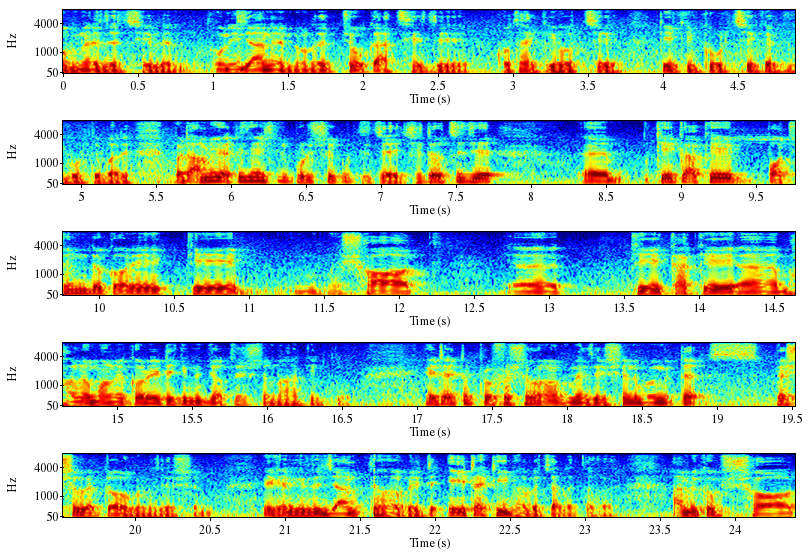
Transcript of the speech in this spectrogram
অর্গানাইজার ছিলেন। উনি জানেন, ওনাদের চোখ আছে যে কোথায় কি হচ্ছে, কে কী করছে, কে কী করতে পারে। বাট আমি একটা জিনিস পরিষ্কার করতে চাই, সেটা হচ্ছে যে কে কাকে পছন্দ করে, কে সৎ কে কাকে ভালো মনে করে, এটা কিন্তু যথেষ্ট না কিন্তু। এটা একটা প্রফেশনাল অর্গানাইজেশন এবং এটা স্পেশাল একটা অর্গানাইজেশন এখানে কিন্তু জানতে হবে এটা এটা কীভাবে চালাতে হয়। আমি খুব সৎ,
